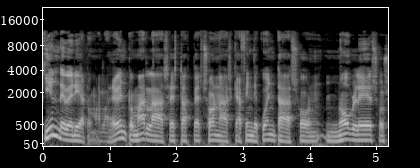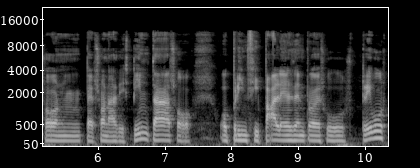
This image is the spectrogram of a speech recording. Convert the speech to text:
¿Quién debería tomarlas? ¿Deben tomarlas estas personas que a fin de cuentas son nobles o son personas distintas o, principales dentro de sus tribus?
